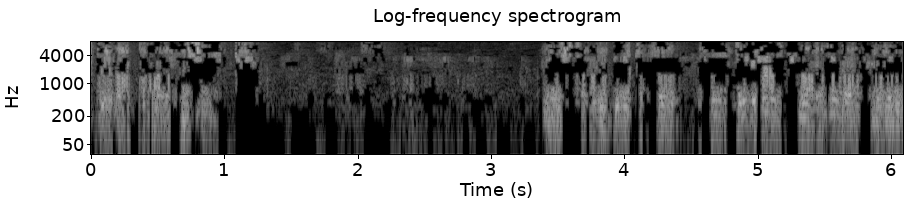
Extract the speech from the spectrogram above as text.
school about the right vision. There's going to be a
